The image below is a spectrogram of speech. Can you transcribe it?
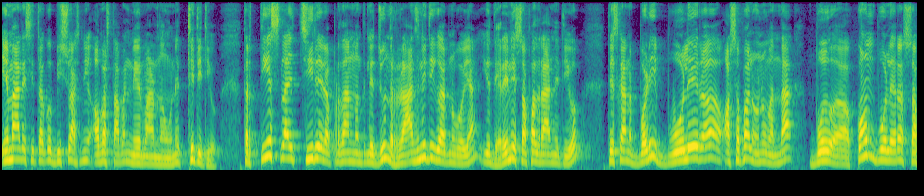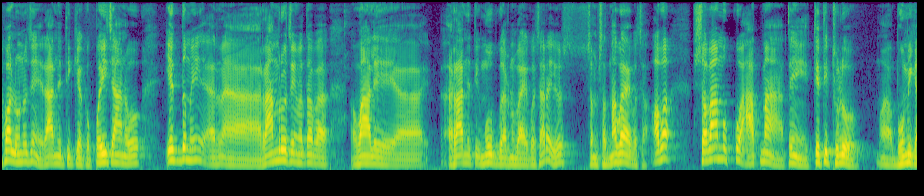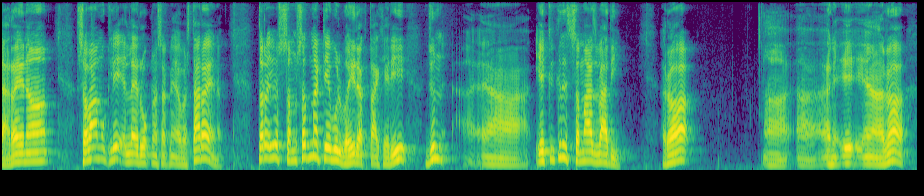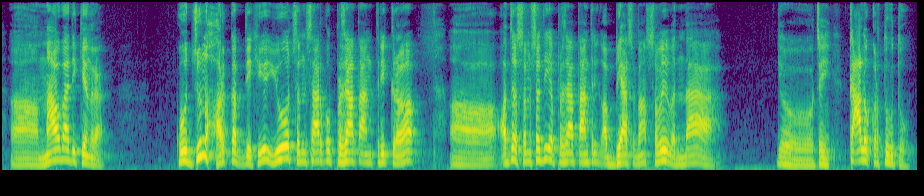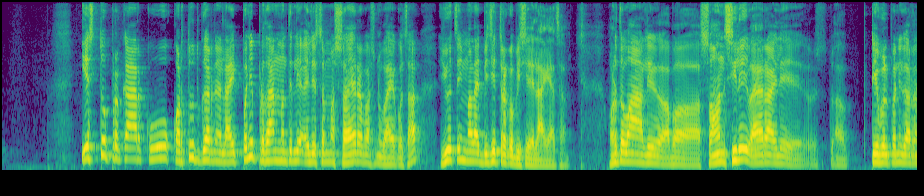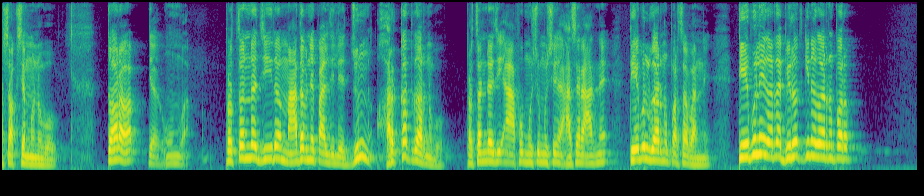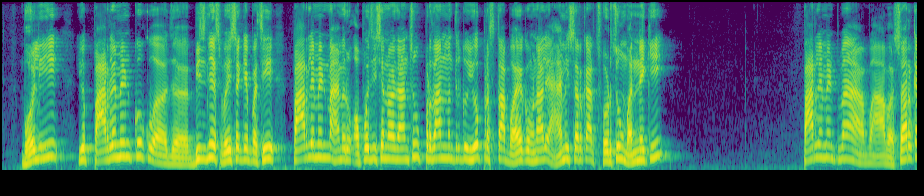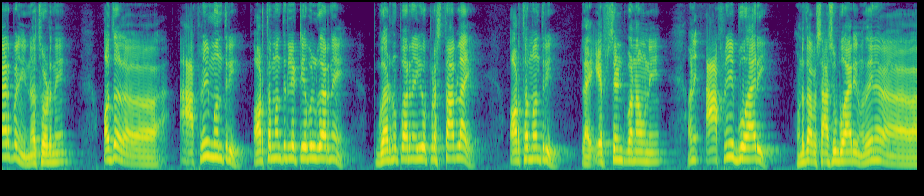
एमालेसितको विश्वसनीय अवस्था पनि निर्माण नहुने स्थिति थियो। तर त्यसलाई चिरेर प्रधानमन्त्रीले जुन राजनीति गर्नुभयो यहाँ यो धेरै नै सफल राजनीति हो। त्यस कारण बढी बोलेर असफल हुनुभन्दा बो कम बोलेर सफल हुनु चाहिँ राजनीतिज्ञको पहिचान हो। एकदमै राम्रो चाहिँ मतलब उहाँले राजनीतिक मुभ गर्नुभएको छ र यो संसदमा गएको छ। अब सभामुखको हातमा चाहिँ त्यति ठुलो भूमिका रहेन सभामुखले यसलाई रोक्न सक्ने अवस्था रहेन। तर यो संसदमा टेबल भइराख्दाखेरि जुन एकीकृत समाजवादी र र माओवादी केन्द्रको जुन हरकत देखियो यो संसारको प्रजातान्त्रिक र अझ संसदीय प्रजातान्त्रिक अभ्यासमा सबैभन्दा यो चाहिँ कालो कर्तुत हो। यस्तो प्रकारको कर्तुत गर्नेलाई पनि प्रधानमन्त्रीले अहिलेसम्म सहेर बस्नुभएको छ। यो चाहिँ मलाई विचित्रको विषय लागेको छ। हुन त उहाँले अब सहनशीलै भएर अहिले टेबल पनि गर्न सक्षम हुनुभयो। तर प्रचण्डजी र माधव नेपालजीले जुन हरकत गर्नुभयो प्रचण्डजी आफू मुसु मुसु हाँसेर हाँस्ने टेबल गर्नुपर्छ भन्ने टेबलै गर्दा विरोध किन गर्नु पर्यो? भोलि यो पार्लियामेन्टको बिजनेस भइसकेपछि पार्लियामेन्टमा हामीहरू अपोजिसनमा जान्छौँ प्रधानमन्त्रीको यो प्रस्ताव भएको हुनाले हामी सरकार छोड्छौँ भन्ने कि? पार्लियामेन्टमा अब सरकार पनि नछोड्ने अझ आफ्नै मन्त्री अर्थमन्त्रीले टेबल गर्ने गर्नुपर्ने यो प्रस्तावलाई अर्थमन्त्रीलाई एब्सेन्ट बनाउने अनि आफ्नै बुहारी हुन त अब सासु बुहारी हुँदैन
